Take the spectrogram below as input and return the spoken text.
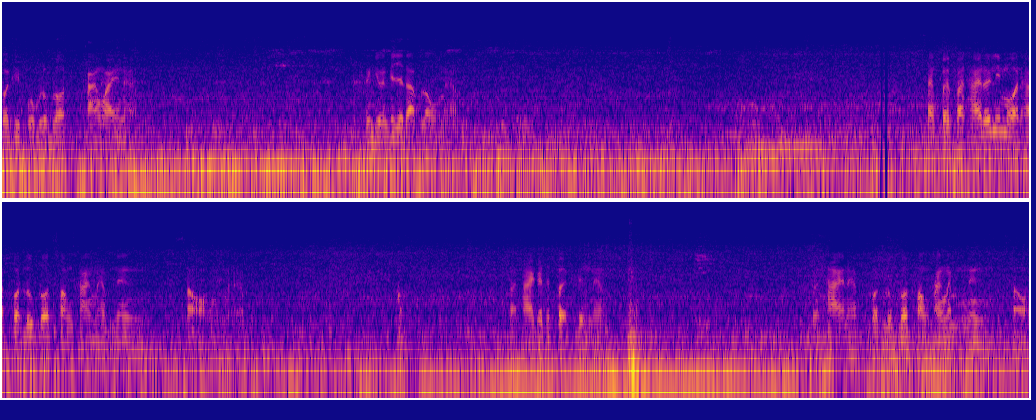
กดที่ปุ่มรูปรถค้างไว้นะครับ เครื่องยนต์ก็จะดับลงนะครับสั่งเปิดฝาท้ายด้วยรีโมทครับ กดรูปรถสองครั้งนะครับหนึ่งสองนะครับ ท้ายก็จะเปิดขึ้นนะครับ เปิดท้ายนะครับ กดลูกรถสองครั้งนับหนึ่งสอง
